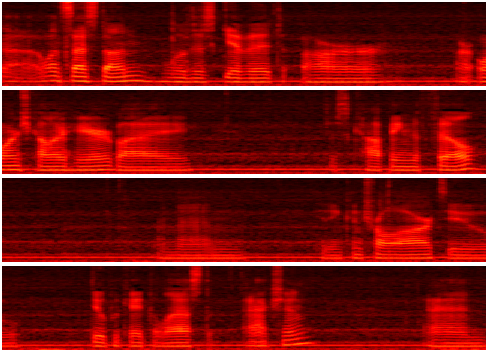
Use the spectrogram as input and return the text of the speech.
uh, once that's done we'll just give it our our orange color here by just copying the fill. And then hitting control R to duplicate the last action. And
